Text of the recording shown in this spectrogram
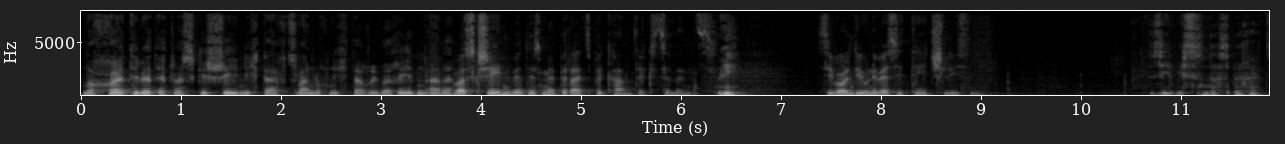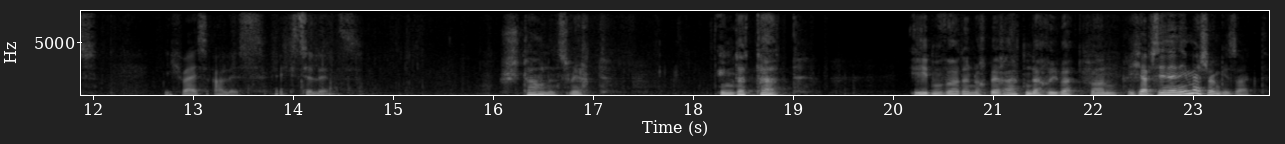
Noch heute wird etwas geschehen. Ich darf zwar noch nicht darüber reden, aber. Was geschehen wird, ist mir bereits bekannt, Exzellenz. Wie? Sie wollen die Universität schließen. Sie wissen das bereits? Ich weiß alles, Exzellenz. Staunenswert. In der Tat. Eben wurde noch beraten darüber von. Ich hab's Ihnen immer schon gesagt.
